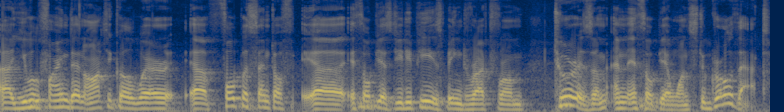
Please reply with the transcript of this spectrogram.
uh, you will find an article where 4% uh, of uh, Ethiopia's GDP is being derived from tourism and Ethiopia wants to grow that.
